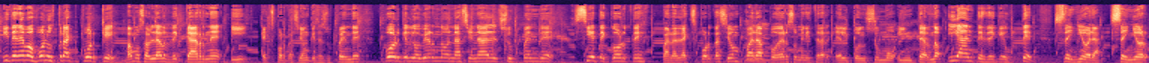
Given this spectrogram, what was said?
Y tenemos bonus track porque vamos a hablar de carne y exportación que se suspende porque el gobierno nacional suspende siete cortes para la exportación para poder suministrar el consumo interno. Y antes de que usted, señora, señor,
